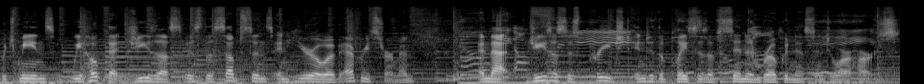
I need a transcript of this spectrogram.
which means we hope that Jesus is the substance and hero of every sermon, and that Jesus is preached into the places of sin and brokenness into our hearts.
